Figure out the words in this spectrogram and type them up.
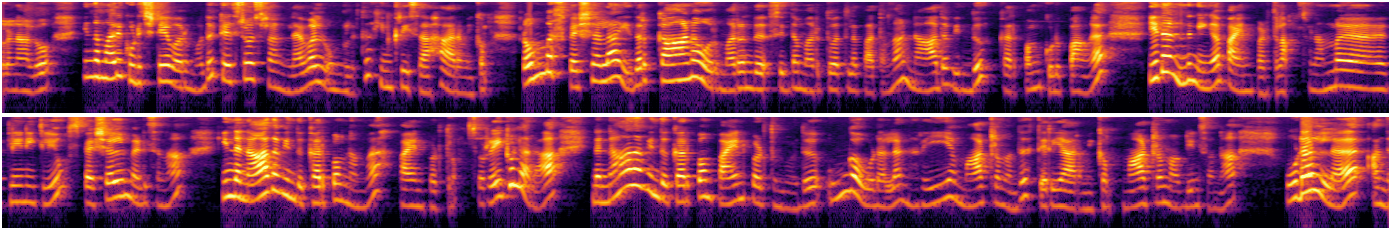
ஒரு நாளோ இந்த மாதிரி குடிச்சிட்டே வரும்போது டெஸ்டோஸ்ட்ரான் லெவல் உங்களுக்கு இன்க்ரீஸ் ஆக ஆரம்பிக்கும். ரொம்ப ஸ்பெஷலாக இதற்கான ஒரு மருந்து சித்த மருத்துவத்தில் பார்த்தோம்னா நாத விந்து கற்பம் கொடுப்பாங்க. இதை வந்து நீங்கள் பயன்படுத்தலாம். ஸோ நம்ம கிளினிக்லேயும் ஸ்பெஷல் மெடிசனாக இந்த நாதவிந்து கற்பம் நம்ம பயன்படுத்துகிறோம் ஸோ ரெகுலராக இந்த நாதவிந்து கற்பம் பயன்படுத்தும் போது உங்கள் உடலில் நிறைய மாற்றம் வந்து தெரிய ஆரம்பிக்கும். மாற்றம் அப்படின்னு சொன்னால் உடலில் அந்த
